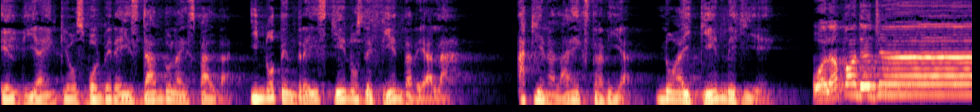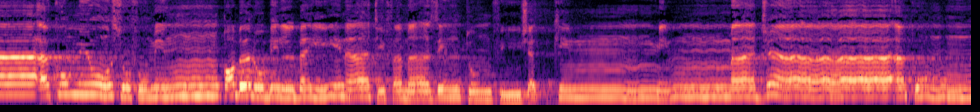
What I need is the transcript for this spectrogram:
El día en que os volveréis dando la espalda y no tendréis quien os defienda de Alá. A quien Alá extravía, no hay quien le guíe. ولقد جاءكم يوسف من قبل بالبينات فما زلتم في شك مما جاءكم به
